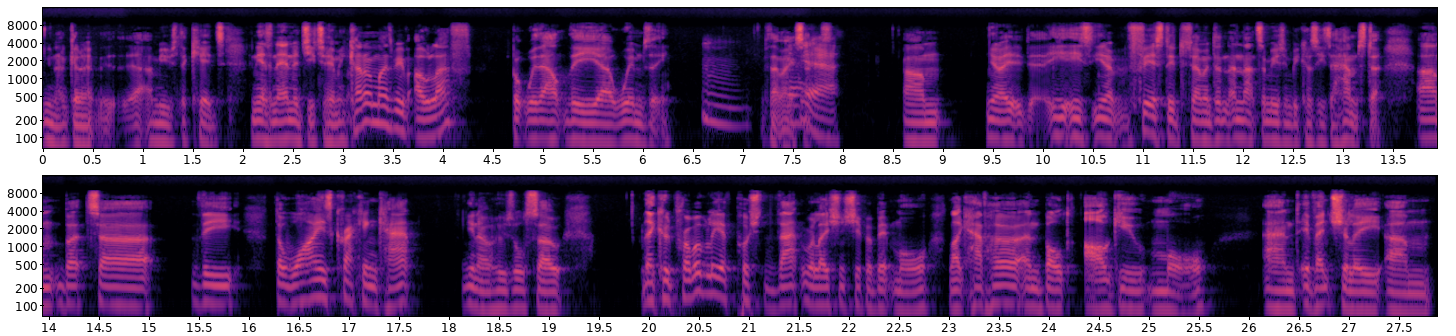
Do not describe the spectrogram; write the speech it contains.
you know going to amuse the kids. And he has an energy to him. He kind of reminds me of Olaf, but without the uh, whimsy, if that makes sense. Yeah. Um, you know, he, he's you know fiercely determined, and, and that's amusing because he's a hamster. Um, but uh, the the wise cracking cat, you know, who's also they could probably have pushed that relationship a bit more, like have her and Bolt argue more, and eventually um,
